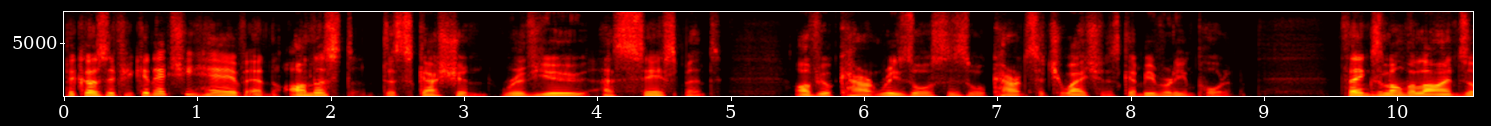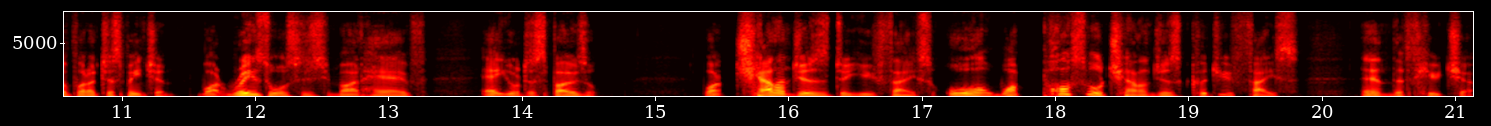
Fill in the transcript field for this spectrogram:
Because if you can actually have an honest discussion, review, assessment of your current resources or current situation is going to be really important. Things along the lines of what I just mentioned what resources you might have at your disposal. What challenges do you face, or what possible challenges could you face in the future?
